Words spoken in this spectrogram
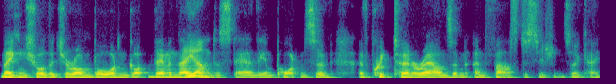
making sure that you're on board and got them and they understand the importance of of quick turnarounds and and fast decisions. Okay,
